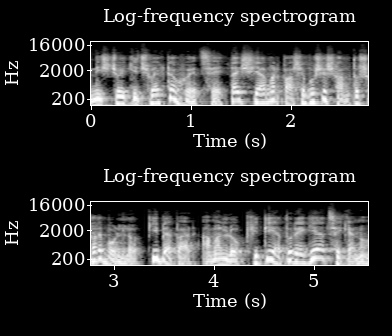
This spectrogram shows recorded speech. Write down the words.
নিশ্চয়ই কিছু একটা হয়েছে। তাই সে আমার পাশে বসে শান্ত স্বরে বলল, কি ব্যাপার? আমার লক্ষ্মীটি এত রেগে আছে কেন?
